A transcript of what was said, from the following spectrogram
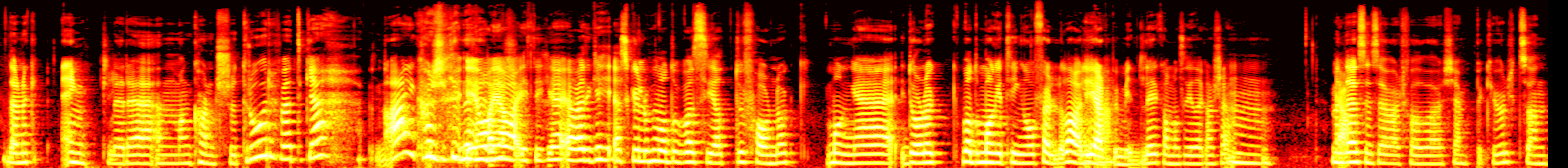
Det er nok enklere enn man kanskje tror, vet ikke. Nei, kanskje ikke det. Ja, jeg veit ikke. Jeg vet ikke. Jeg skulle på en måte bare si at du får nok mange Du har nok måte mange ting å følge, da. Eller Ja. hjelpemidler, kan man si det, kanskje. Mm. Men Ja. det syns jeg i hvert fall var kjempekult. Sånn,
